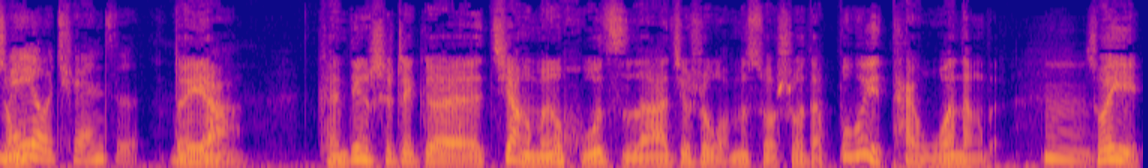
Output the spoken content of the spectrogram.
没有犬子。对呀、肯定是这个将门虎子啊，就是我们所说的不会太窝囊的。嗯所以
